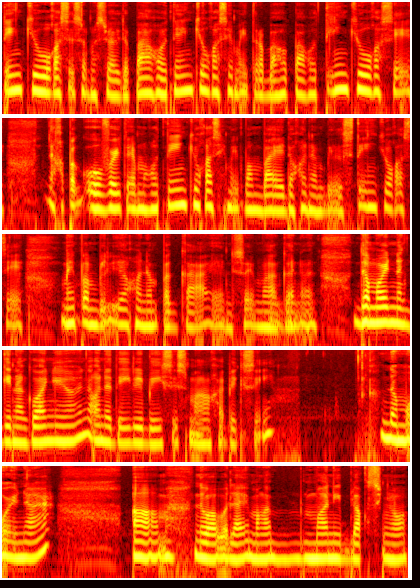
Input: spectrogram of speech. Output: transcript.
thank you kasi sa masweldo pa ako. Thank you kasi may trabaho pa ako. Thank you kasi nakapag-overtime ako. Thank you kasi may pambayad ako ng bills. Thank you kasi may pambili ako ng pagkain. So, yung mga ganun. The more na ginagawa nyo yun on a daily basis mga kapiksi, the more na um, nawawala yung mga money blocks nyo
